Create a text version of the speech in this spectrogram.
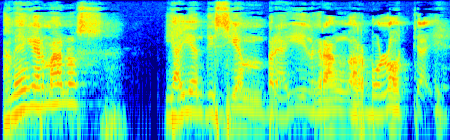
Amén, hermanos. Y ahí en diciembre, ahí el gran arbolote ahí.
